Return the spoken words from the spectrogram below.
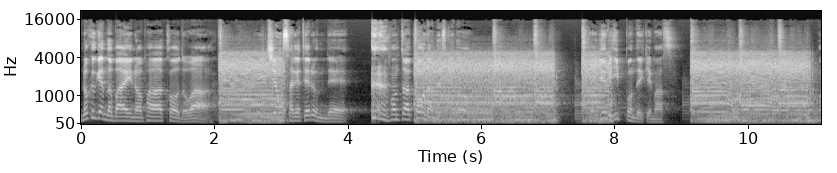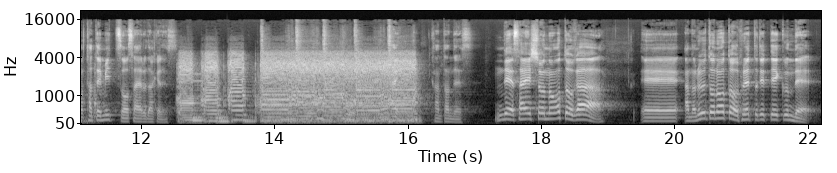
6弦の場合のパワーコードは、1音下げてるんで、本当はこうなんですけど、指1本でいけます。縦3つ押さえるだけです。はい。簡単です。で、最初の音が、えー、あの、ルートの音をフレットで言っていくんで、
